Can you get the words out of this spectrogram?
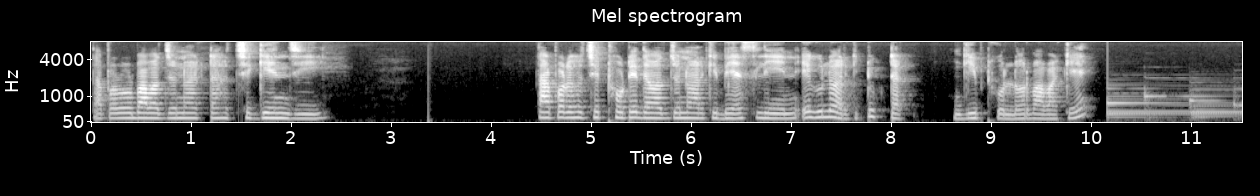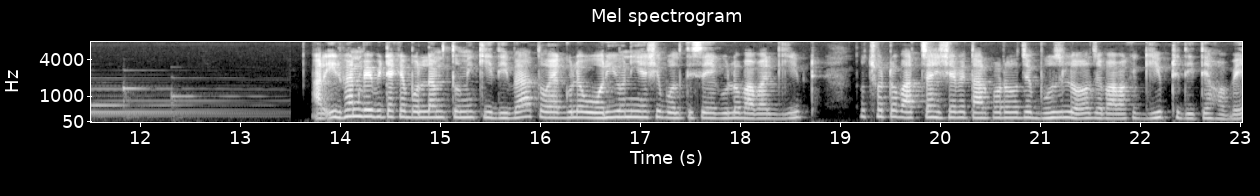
তারপর ওর বাবার জন্য একটা হচ্ছে গেঞ্জি। তারপরে হচ্ছে ঠোঁটে দেওয়ার জন্য আর কি ভ্যাসলিন। এগুলো আর কি টুকটাক গিফট করল ওর বাবাকে। আর ইরফান বেবিটাকে বললাম, তুমি কি দিবা? তো একগুলো ওরিও নিয়ে এসে বলতেছে, এগুলো বাবার গিফট তো ছোট বাচ্চা হিসেবে তারপরেও যে বুঝলো যে বাবাকে গিফট দিতে হবে।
